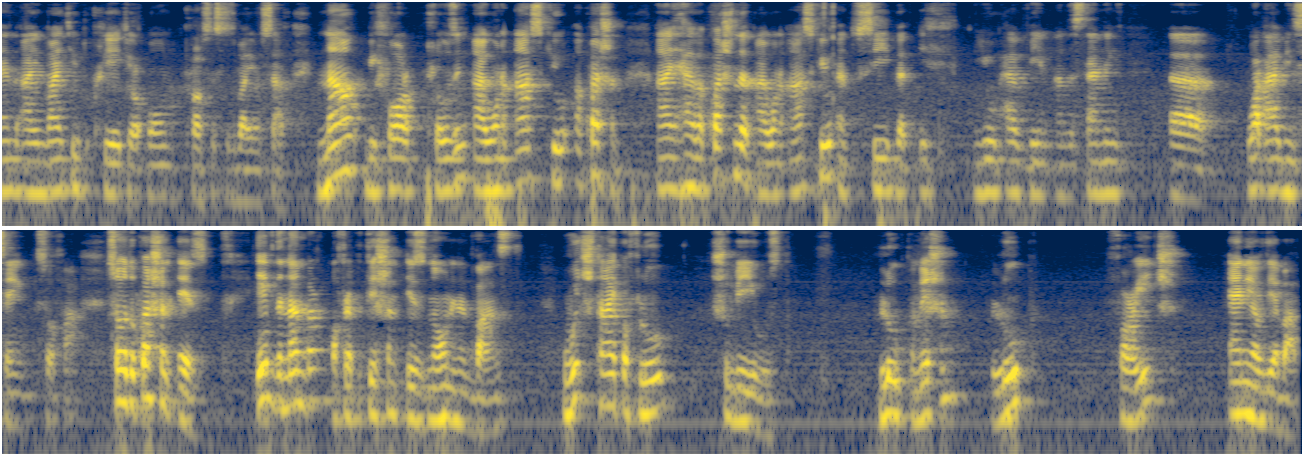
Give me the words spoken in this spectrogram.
and I invite you to create your own processes by yourself. Now, before closing, I want to ask you a question. I have a question that I want to ask you and to see that if you have been understanding uh, what I've been saying so far. So the question is, if the number of repetition is known in advance, which type of loop should be used? Loop condition, loop, for each, any of the above.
